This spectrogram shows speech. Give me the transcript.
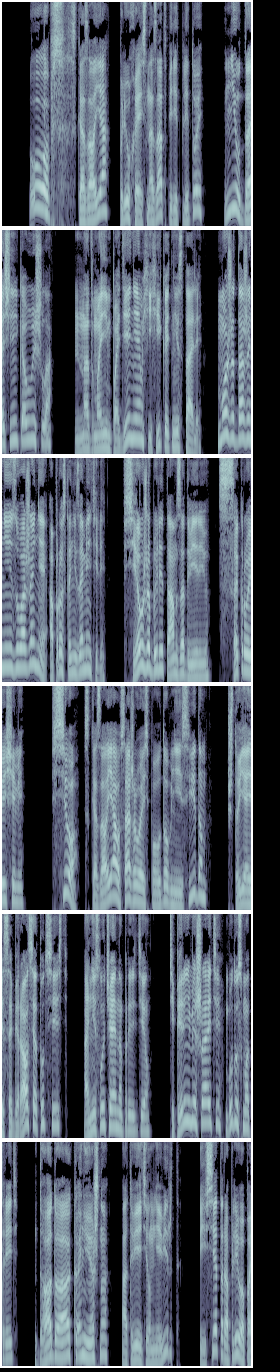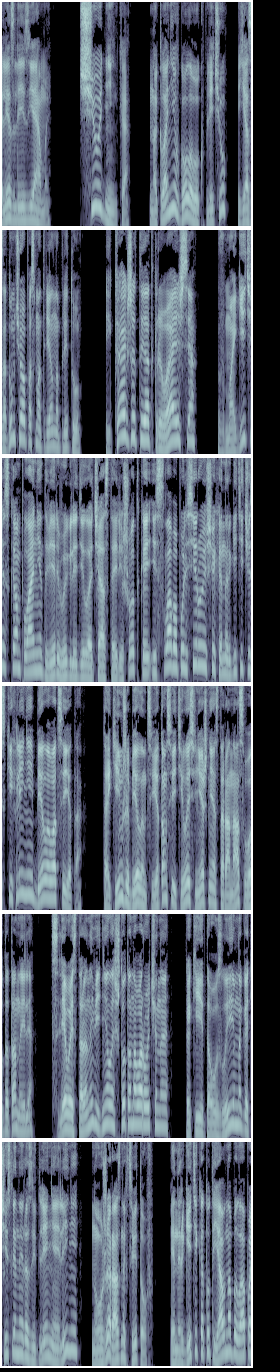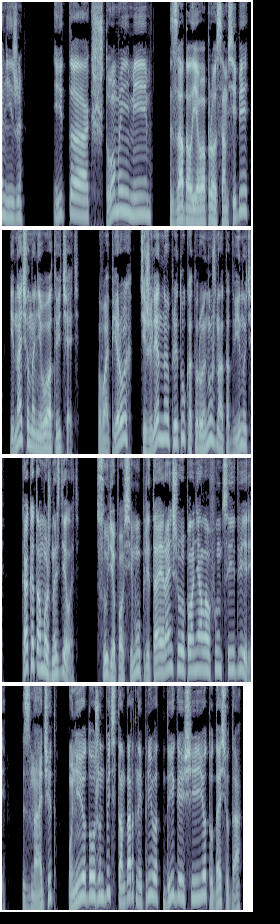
«Опс», — сказал я, плюхаясь назад перед плитой, неудачненько вышло. Над моим падением хихикать не стали. Может, даже не из уважения, а просто не заметили. Все уже были там за дверью, с сокровищами. «Все», — сказал я, усаживаясь поудобнее с видом, что я и собирался тут сесть, а не случайно прилетел. «Теперь не мешайте, буду смотреть». «Да-да, конечно», — ответил мне Вирт, и все торопливо полезли из ямы. «Чудненько». Наклонив голову к плечу, я задумчиво посмотрел на плиту. «И как же ты открываешься?» В магическом плане дверь выглядела частой решеткой из слабо пульсирующих энергетических линий белого цвета. Таким же белым цветом светилась внешняя сторона свода тоннеля. С левой стороны виднелось что-то навороченное, какие-то узлы и многочисленные разветвления линий, но уже разных цветов. Энергетика тут явно была пониже. «Итак, что мы имеем?» Задал я вопрос сам себе и начал на него отвечать. Во-первых, тяжеленную плиту, которую нужно отодвинуть. Как это можно сделать? Судя по всему, плита и раньше выполняла функции двери. Значит, у нее должен быть стандартный привод, двигающий ее туда-сюда.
